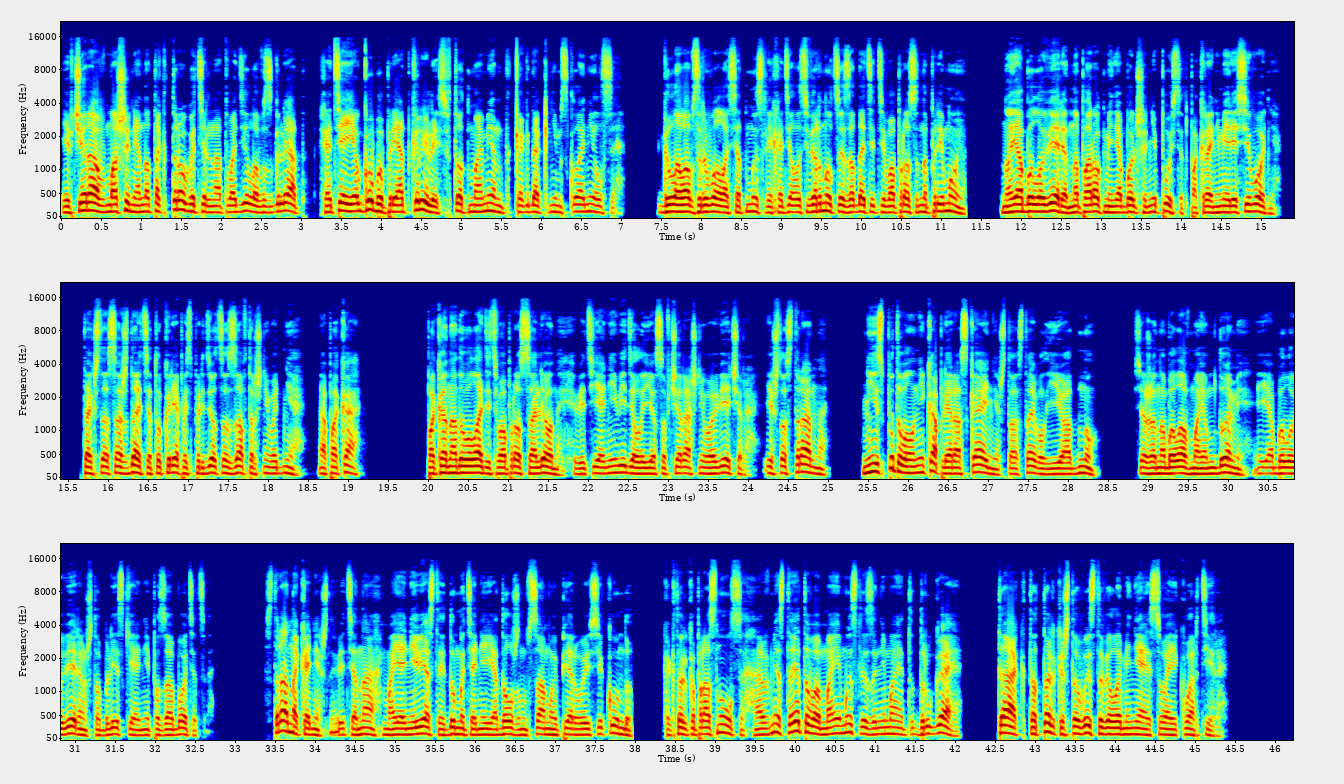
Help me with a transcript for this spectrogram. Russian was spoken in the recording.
И вчера в машине она так трогательно отводила взгляд, хотя ее губы приоткрылись в тот момент, когда к ним склонился. Голова взрывалась от мыслей, хотелось вернуться и задать эти вопросы напрямую. Но я был уверен, на порог меня больше не пустят, по крайней мере сегодня. Так что осаждать эту крепость придется с завтрашнего дня. А пока... Пока надо уладить вопрос с Аленой, ведь я не видел ее со вчерашнего вечера, и, что странно, не испытывал ни капли раскаяния, что оставил ее одну. Все же она была в моем доме, и я был уверен, что близкие о ней позаботятся. Странно, конечно, ведь она моя невеста, и думать о ней я должен в самую первую секунду, как только проснулся, а вместо этого мои мысли занимает другая. Так, кто только что выставила меня из своей квартиры.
